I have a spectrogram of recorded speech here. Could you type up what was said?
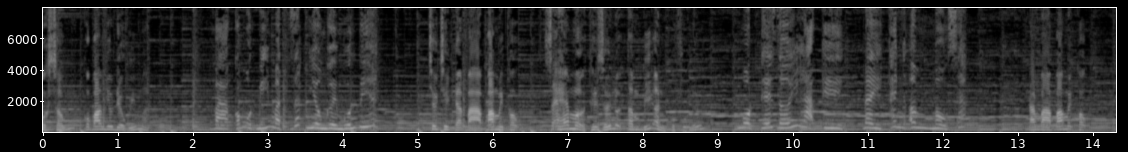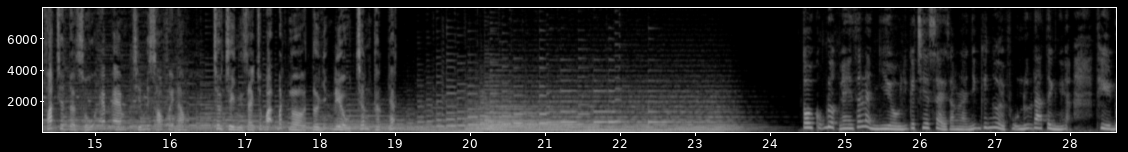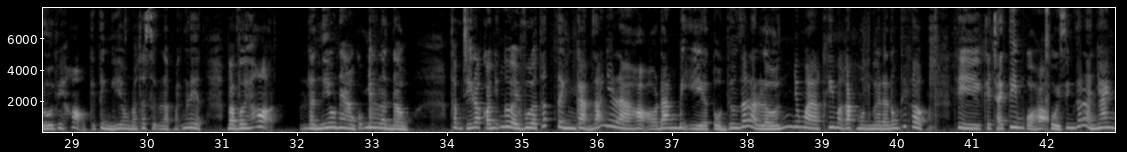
Cuộc sống có bao nhiêu điều bí mật. Và có một bí mật rất nhiều người muốn biết. Chương trình Đàn bà 30 cộng sẽ hé mở thế giới nội tâm bí ẩn của phụ nữ. Một thế giới lạ kỳ, đầy thanh âm màu sắc. Đàn bà 30 cộng phát trên tần số FM 96,5. Chương trình dành cho bạn bất ngờ từ những điều chân thật nhất. Tôi cũng được nghe rất là nhiều những cái chia sẻ rằng là những cái người phụ nữ đa tình ấy thì đối với họ cái tình yêu nó thật sự là mãnh liệt và với họ, lần yêu nào cũng như lần đầu. Thậm chí là có những người vừa thất tình, cảm giác như là họ đang bị tổn thương rất là lớn, nhưng mà khi mà gặp một người đàn ông thích hợp, thì cái trái tim của họ hồi sinh rất là nhanh.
